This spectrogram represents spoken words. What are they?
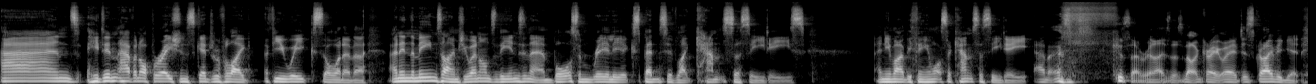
and he didn't have an operation scheduled for like a few weeks or whatever. And in the meantime, she went onto the internet and bought some really expensive like cancer CDs. And you might be thinking, what's a cancer CD? And because I realize that's not a great way of describing it.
